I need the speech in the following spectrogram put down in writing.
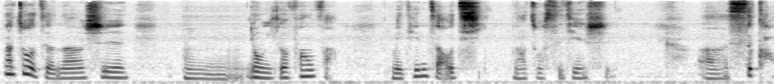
那作者呢是嗯用一个方法，每天早起，然后做四件事，呃，思考、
